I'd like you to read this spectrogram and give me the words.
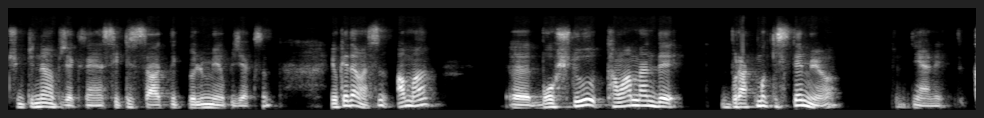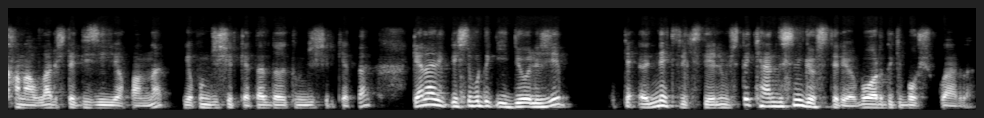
Çünkü ne yapacaksın? Yani 8 saatlik bölüm mü yapacaksın? Yok edemezsin ama e, boşluğu tamamen de bırakmak istemiyor. Yani kanallar işte diziyi yapanlar, yapımcı şirketler, dağıtımcı şirketler. Genellikle işte buradaki ideoloji e, Netflix diyelim işte kendisini gösteriyor bu aradaki boşluklarda.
